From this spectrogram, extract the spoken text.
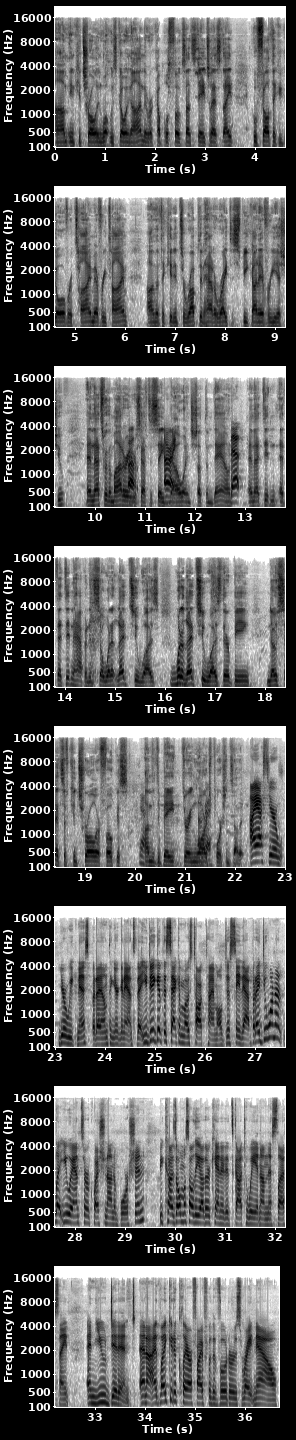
um, in controlling what was going on. There were a couple of folks on stage last night who felt they could go over time every time, um, that they could interrupt and had a right to speak on every issue. And that's where the moderators Oh, have to say all right. no and shut them down That- and that didn't that, that didn't happen. And so what it led to was what Mm-hmm. it led to was there being no sense of control or focus Yeah. on the debate during large Okay. portions of it. I asked your your weakness, but I don't think you're going to answer that. You did get the second most talk time. I'll just say that. But I do want to let you answer a question on abortion because almost all the other candidates got to weigh in on this last night, and you didn't. And I'd like you to clarify for the voters right now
